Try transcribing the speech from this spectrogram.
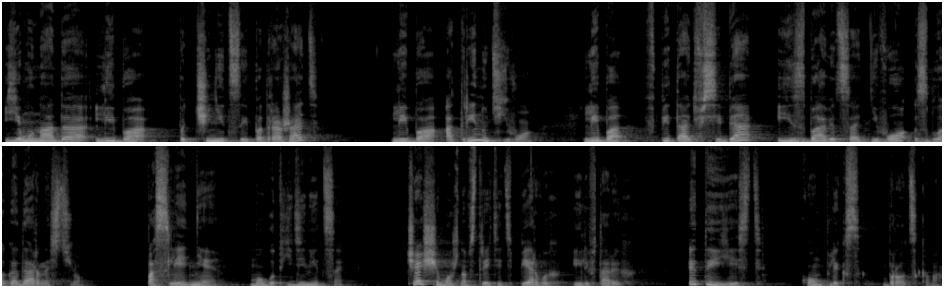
Ему надо либо подчиниться и подражать, либо отринуть его, либо впитать в себя и избавиться от него с благодарностью. Последние могут единицы – Чаще можно встретить первых или вторых. Это и есть комплекс Бродского.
